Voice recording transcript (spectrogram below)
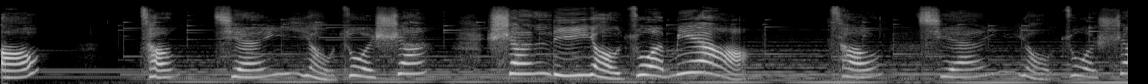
哦，从前有座山，山里有座庙。从前有座山，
